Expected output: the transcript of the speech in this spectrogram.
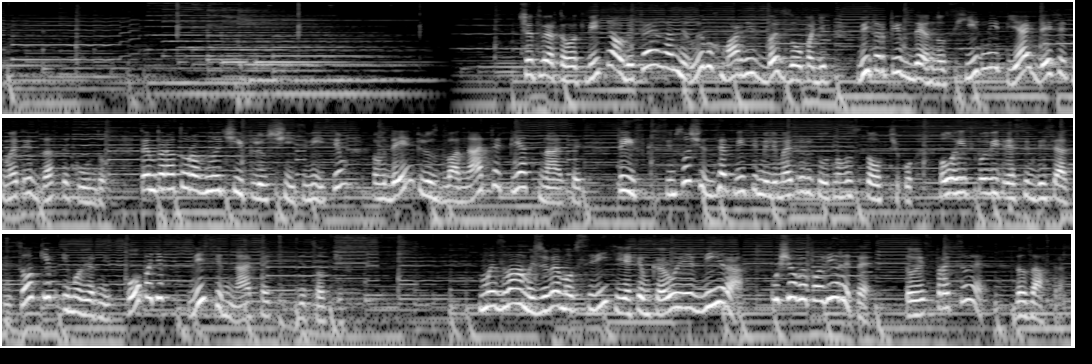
Четвертого квітня обіцяє нам мінливу хмарність без опадів. Вітер південно-східний 5-10 метрів за секунду. Температура вночі плюс 6-8, вдень плюс 12-15. Тиск 768 мм ртутного стовпчику. Вологість повітря 70%, імовірність опадів 18%. Ми з вами живемо в світі, яким керує віра. У що ви повірите, то і спрацює. До завтра.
